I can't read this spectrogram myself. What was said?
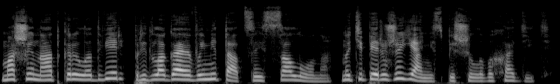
машина открыла дверь, предлагая выметаться из салона, но теперь уже я не спешила выходить.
